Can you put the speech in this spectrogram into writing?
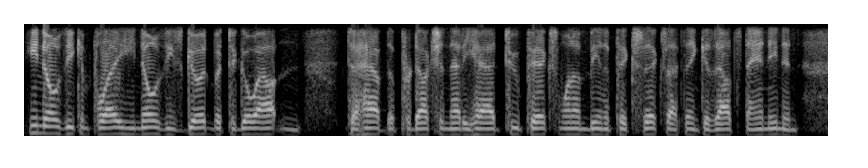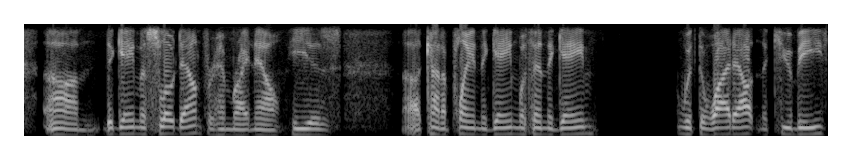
he knows he can play. He knows he's good, but to go out and to have the production that he had, two picks, one of them being a pick six, I think is outstanding. And um, the game has slowed down for him right now. He is uh, kind of playing the game within the game with the wideout and the QBs,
